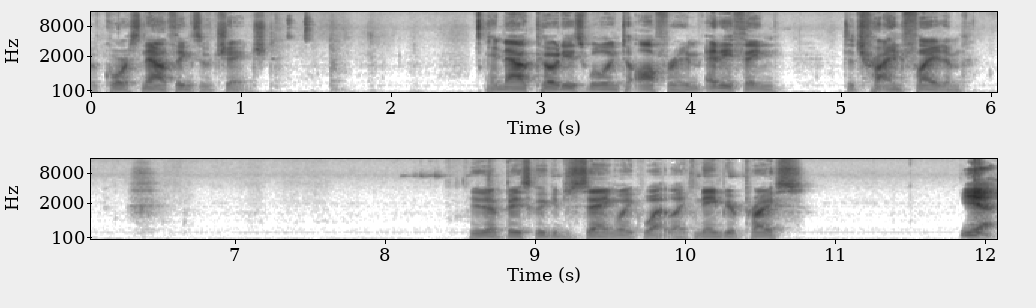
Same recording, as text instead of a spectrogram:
of course, now things have changed, and now Cody is willing to offer him anything to try and fight him. You know, basically just saying like what, like name your price. Yeah.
